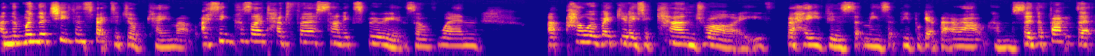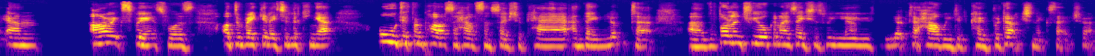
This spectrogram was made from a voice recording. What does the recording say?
And then when the chief inspector job came up, I think because I'd had first-hand experience of when uh, how a regulator can drive behaviours that means that people get better outcomes. So the fact that um, our experience was of the regulator looking at all different parts of health and social care, and they looked at uh, the voluntary organisations we used, yeah. looked at how we did co-production, etc.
